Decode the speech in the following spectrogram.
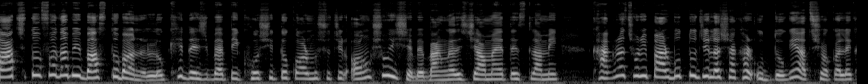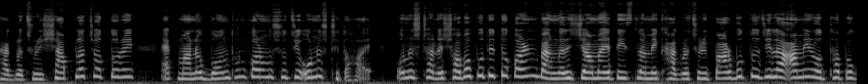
পাঁচ দফা দাবি বাস্তবায়নের লক্ষ্যে দেশব্যাপী ঘোষিত কর্মসূচির অংশ হিসেবে বাংলাদেশ জামায়াতে ইসলামী খাগড়াছড়ি পার্বত্য জেলা শাখার উদ্যোগে আজ সকালে খাগড়াছড়ি শাপলা চত্বরে এক মানববন্ধন কর্মসূচি অনুষ্ঠিত হয়। অনুষ্ঠানে সভাপতিত্ব করেন বাংলাদেশ জামায়াতে ইসলামী খাগড়াছড়ি পার্বত্য জেলা আমির অধ্যাপক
